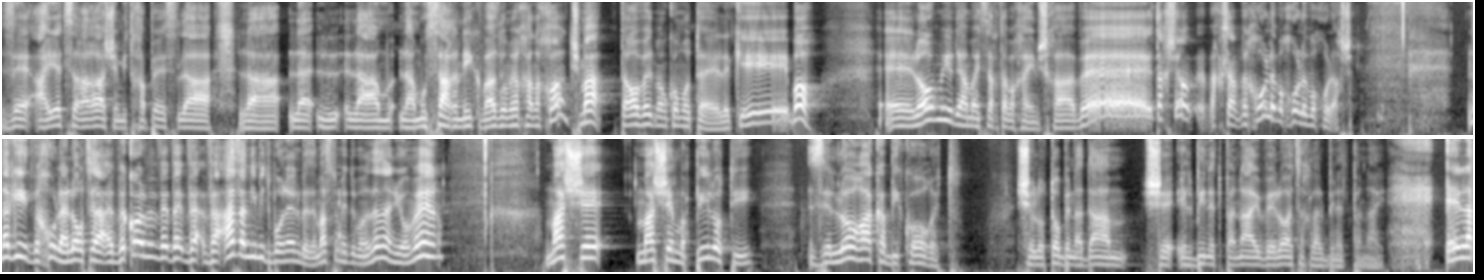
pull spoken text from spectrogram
זה היצר הרע שמתחפש ל, ל, ל, ל, למוסרניק, ואז הוא אומר לך, נכון, תשמע, אתה עובד במקומות האלה, כי בוא, אה, לא מי יודע מה הצלחת בחיים שלך, ותחשוב, עכשיו, וכולי וכולי וכולי. עכשיו, נגיד, וכולי, אני לא רוצה, וכל, ו, ו, ו, ואז אני מתבונן בזה. מה זאת אומרת מתבונן בזה? אני אומר, מה, ש, מה שמפיל אותי זה לא רק הביקורת. של אותו בן אדם שהלבין את פניי ולא היה צריך להלבין את פניי, אלא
